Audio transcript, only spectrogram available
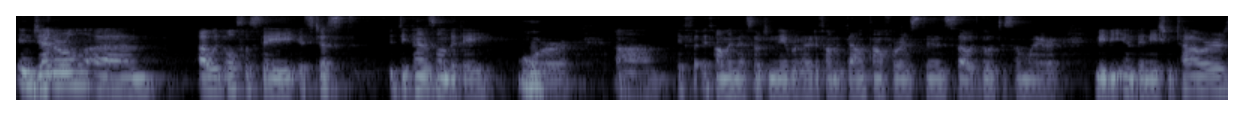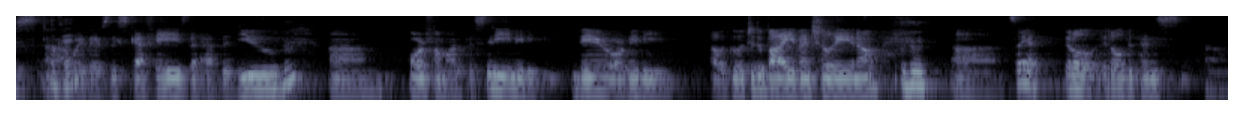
in general, um, I would also say it's just it depends on the day, Mhm. or um, if if I'm in a certain neighborhood, if I'm in downtown, for instance, I would go to somewhere maybe in the Nation Towers, uh, Okay. where there's these cafes that have the view, Mhm. um, or if I'm out of the city, maybe there, or maybe I would go to Dubai eventually, you know. Mhm. Uh, so yeah, it all it all depends um,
